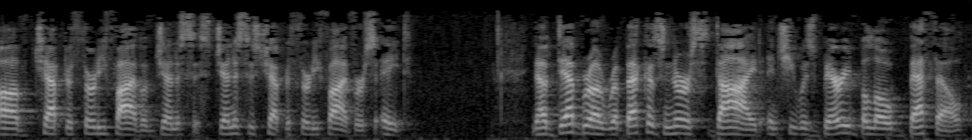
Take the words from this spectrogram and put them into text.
of chapter 35 of Genesis. Genesis chapter 35 verse 8. Now Deborah, Rebekah's nurse, died and she was buried below Bethel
